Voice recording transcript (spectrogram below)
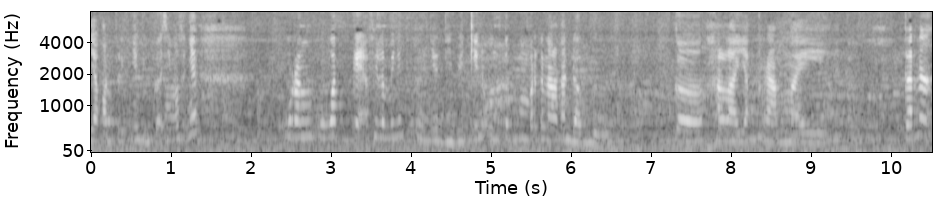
ya konfliknya juga sih. Maksudnya kurang kuat kayak film ini tuh hanya dibikin untuk memperkenalkan Dumbo ke halayak ramai gitu. Karena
